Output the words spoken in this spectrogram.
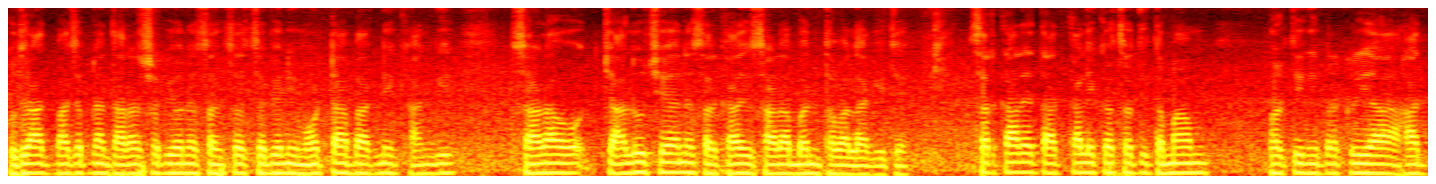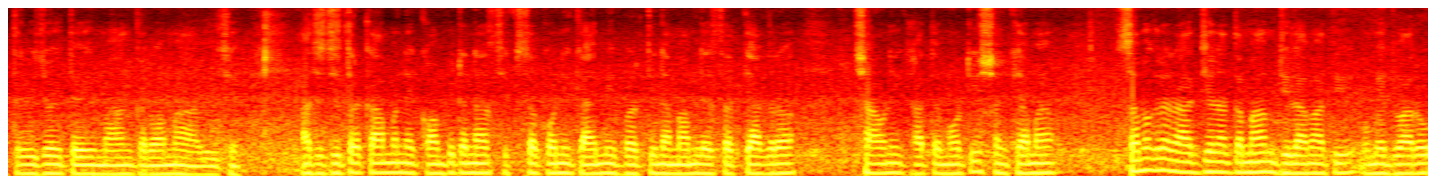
ગુજરાત ભાજપના ધારાસભ્યો અને સંસદ સભ્યોની મોટા ભાગની ખાનગી શાળાઓ ચાલુ છે અને સરકારી શાળા બંધ થવા લાગી છે. સરકારે તાત્કાલિક અસરથી તમામ ભરતીની પ્રક્રિયા હાથ ધરવી જોઈએ તેવી માંગ કરવામાં આવી છે. આજે ચિત્રકામ અને કોમ્પ્યુટરના શિક્ષકોની કાયમી ભરતીના મામલે સત્યાગ્રહ છાવણી ખાતે મોટી સંખ્યામાં સમગ્ર રાજ્યના તમામ જિલ્લામાંથી ઉમેદવારો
